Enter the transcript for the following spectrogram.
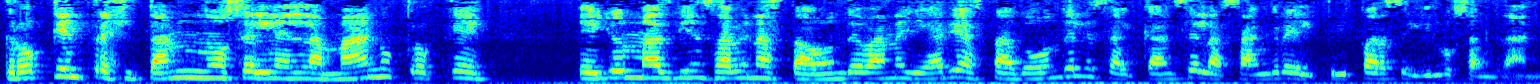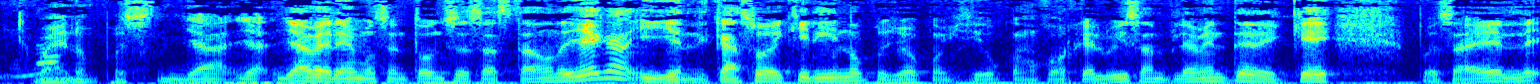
creo que entre gitanos no se leen la mano, creo que ellos más bien saben hasta dónde van a llegar y hasta dónde les alcance la sangre del PRI para seguirlo sangrando. ¿no? Bueno, pues ya, ya, ya veremos entonces hasta dónde llega y en el caso de Quirino, pues yo coincido con Jorge Luis ampliamente de que pues a él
